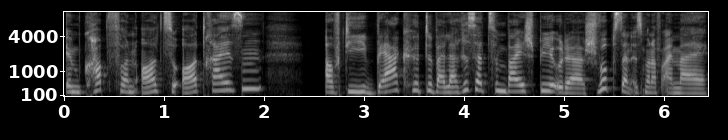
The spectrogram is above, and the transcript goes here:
im Kopf von Ort zu Ort reisen auf die Berghütte bei Larissa zum Beispiel oder schwupps, dann ist man auf einmal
